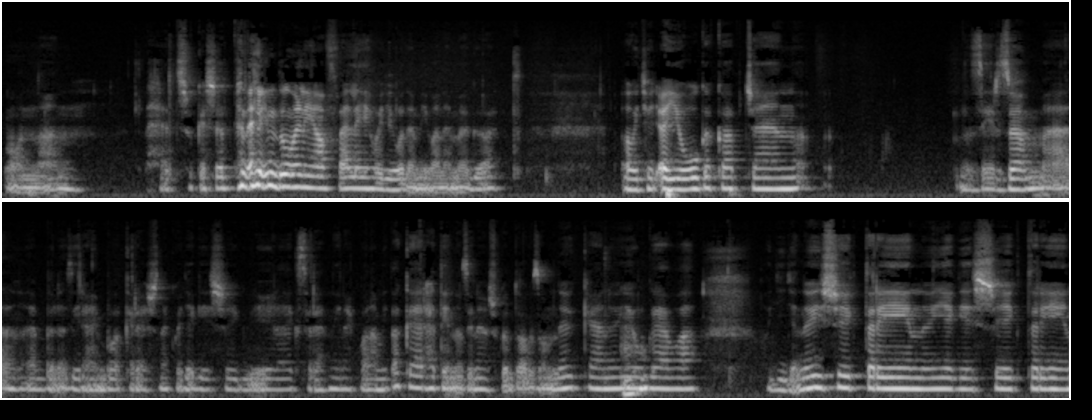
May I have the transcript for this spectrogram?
onnan lehet sok esetben elindulni a felé, hogy jó, de mi van e mögött. Úgyhogy a jóga kapcsán azért zömmel ebből az irányból keresnek, hogy egészségügyileg szeretnének valamit. Akár, hát én azért nagyon sokat dolgozom nőkkel, női uh-huh. jogával, hogy így a nőiség terén, női egészség terén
